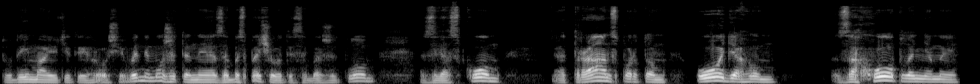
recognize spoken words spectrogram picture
туди мають іти гроші. Ви не можете не забезпечувати себе житлом, зв'язком, е, транспортом, одягом, захопленнями,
